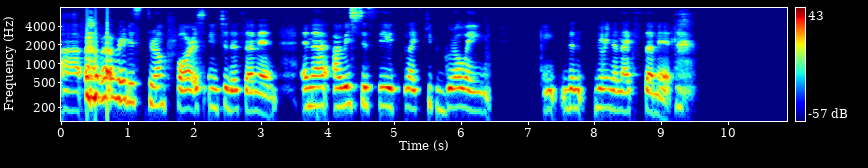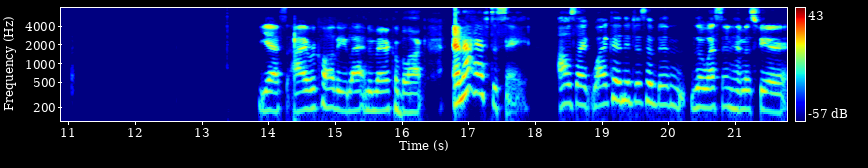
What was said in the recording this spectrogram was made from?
a, a really strong force into the summit. And I, I wish to see it like keep growing in the, during the next summit. Yes i recall the latin america block. And i have to say I was like, why couldn't it just have been the Western Hemisphere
